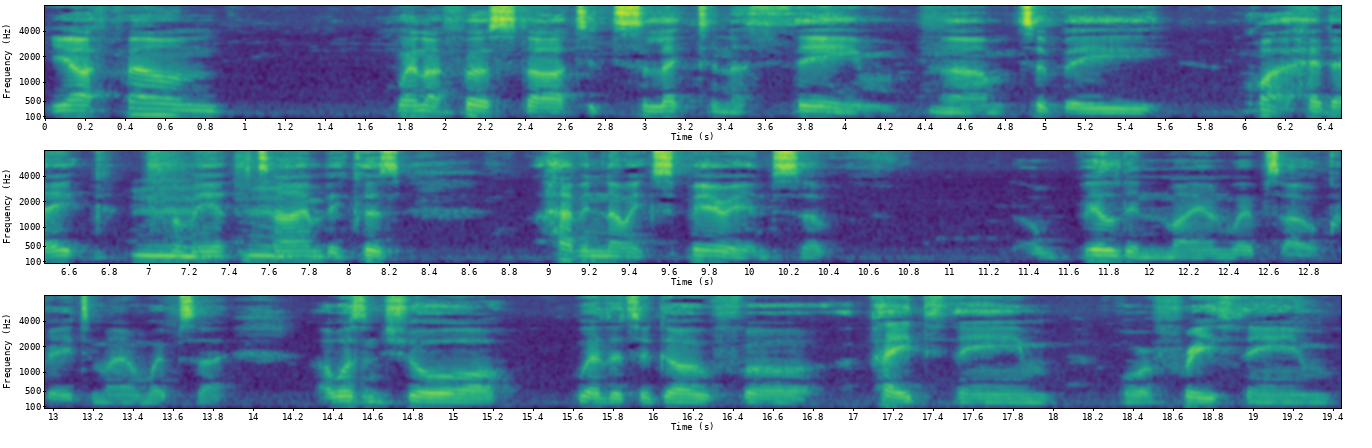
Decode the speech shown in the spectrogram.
Yeah, I found when I first started selecting a theme um, to be quite a headache for me at the time because having no experience of building my own website or creating my own website, I wasn't sure whether to go for a paid theme or a free theme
